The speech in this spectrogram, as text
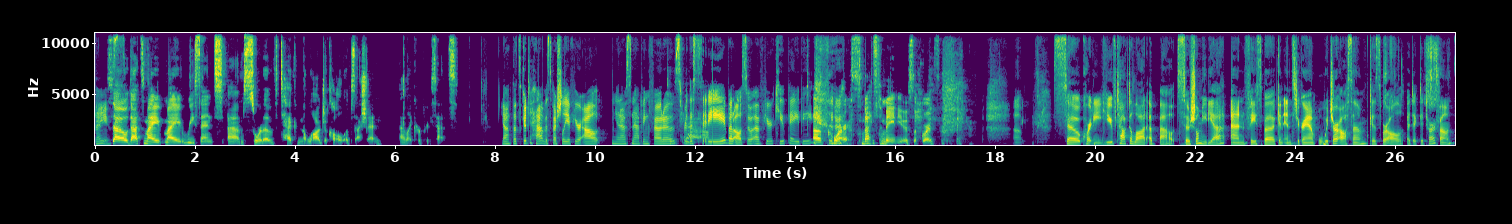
Nice. So that's my my recent um, sort of technological obsession. I like her presets. Yeah, that's good to have, especially if you're out, you know, snapping photos yeah. for the city, but also of your cute baby. Of course. that's the main use, of course. Um, so, Courtney, you've talked a lot about social media and Facebook and Instagram, which are awesome because we're all addicted to our phones.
